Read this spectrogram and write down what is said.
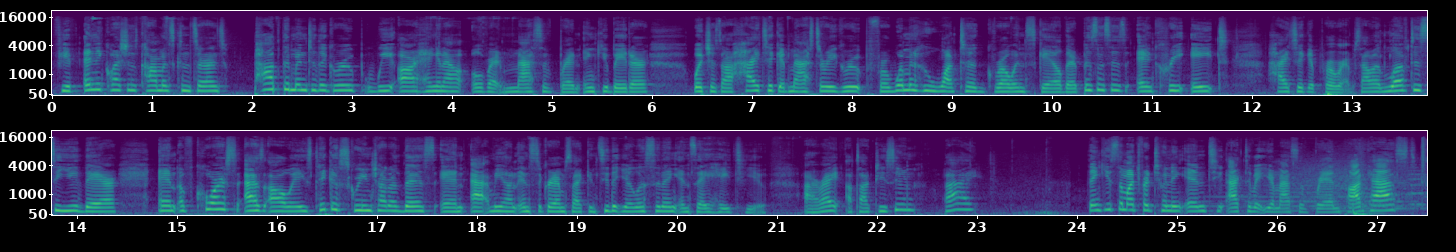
If you have any questions, comments, concerns, pop them into the group. We are hanging out over at Massive Brand Incubator which is our high ticket mastery group for women who want to grow and scale their businesses and create high ticket programs. So I would love to see you there. And of course, as always, take a screenshot of this and at me on Instagram so I can see that you're listening and say hey to you. All right, I'll talk to you soon. Bye. Thank you so much for tuning in to Activate Your Massive Brand podcast.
